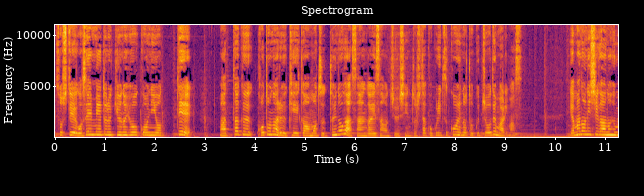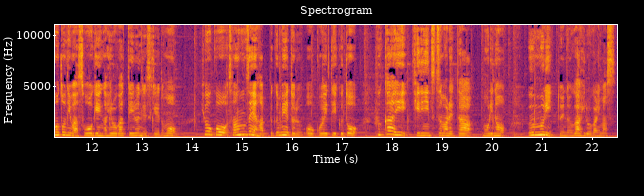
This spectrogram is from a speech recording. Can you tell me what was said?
そして 5000m 級の標高によって全く異なる景観を持つというのが山外山を中心とした国立公園の特徴でもあります。山の西側の麓には草原が広がっているんですけれども標高 3800m を超えていくと深い霧に包まれた森の雲霧林というのが広がります。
